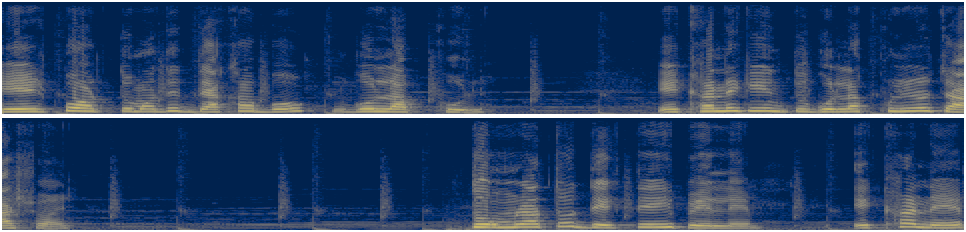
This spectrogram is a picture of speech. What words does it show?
এরপর তোমাদের দেখাবো গোলাপ ফুল। এখানে কিন্তু গোলাপ ফুলেরও চাষ হয়। তোমরা তো দেখতেই পেলে, এখানে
